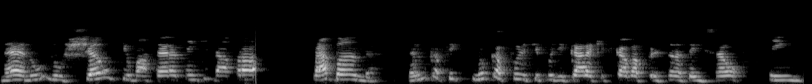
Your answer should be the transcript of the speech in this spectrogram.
né? No, no chão que o batera tem que dar para a banda. Eu nunca, fi- nunca fui o tipo de cara que ficava prestando atenção em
